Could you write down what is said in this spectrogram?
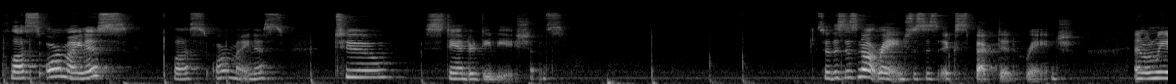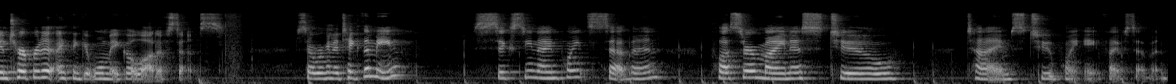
plus or minus, plus or minus two standard deviations. So this is not range, this is expected range. And when we interpret it, I think it will make a lot of sense. So we're gonna take the mean, 69.7 plus or minus two times 2.857.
